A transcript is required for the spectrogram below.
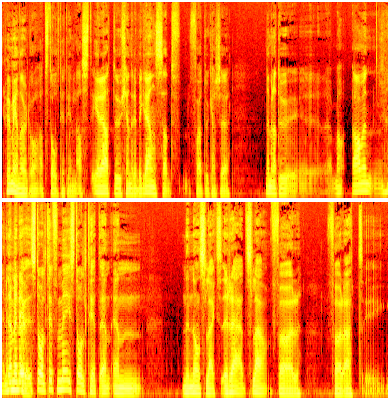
Hur menar du då att stolthet är en last? Är det att du känner dig begränsad för att du kanske, nej men att du, eh, ja men, eller Nej, men det, stolthet, för mig är stolthet en, en, någon slags rädsla för, för att eh,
